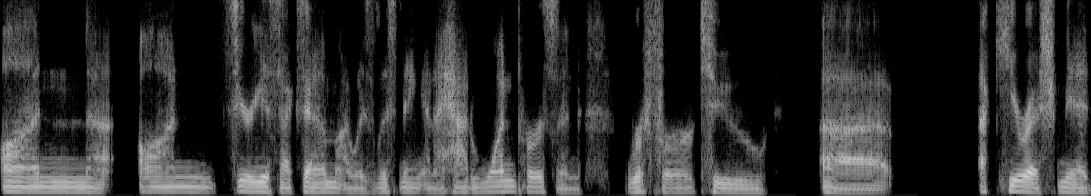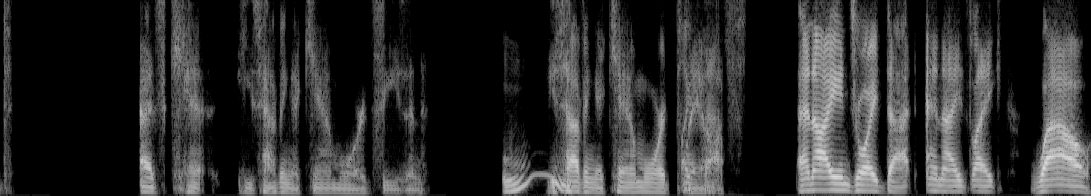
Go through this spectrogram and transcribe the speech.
on uh, on Sirius XM. I was listening, and I had one person refer to uh, Akira Schmid as Cam. He's having a Cam Ward season. Ooh. He's having a Cam Ward Like playoff. and I enjoyed that. And I like, wow,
